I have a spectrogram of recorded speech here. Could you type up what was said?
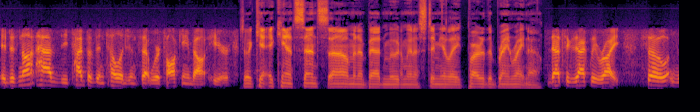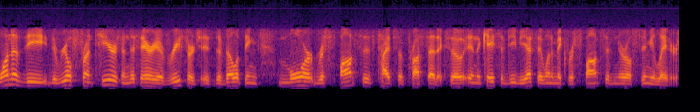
it does not have the type of intelligence that we're talking about here. So, it can't, it can't sense, oh, I'm in a bad mood, I'm going to stimulate part of the brain right now. That's exactly right. So one of the, the real frontiers in this area of research is developing more responsive types of prosthetics. So in the case of DBS, they want to make responsive neurostimulators.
